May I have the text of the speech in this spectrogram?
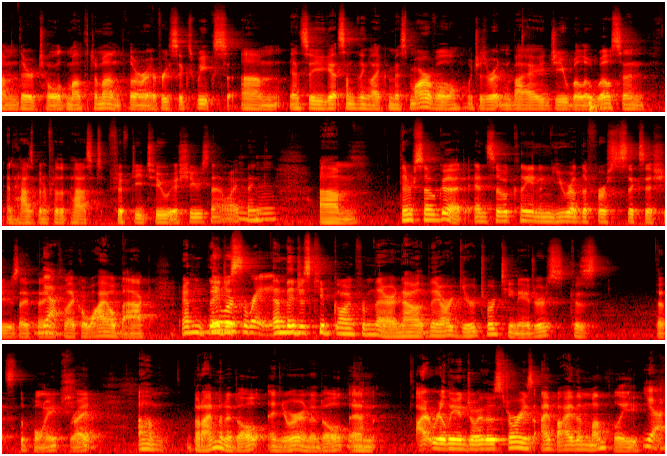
Um, they're told month to month or every six weeks. Um, and so you get something like Miss Marvel, which is written by G. Willow Wilson and has been for the past 52 issues now, I think. Um, they're so good and so clean. And you read the first six issues, I think, Yeah. like a while back. And They they, were just, great. And they just keep going from there. Now, they are geared toward teenagers because that's the point, Sure. right? Um, but I'm an adult and you're an adult, and I really enjoy those stories. I buy them monthly. yeah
